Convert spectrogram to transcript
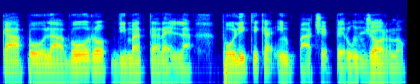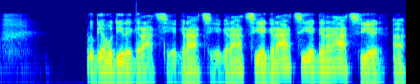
capolavoro di Mattarella, politica in pace per un giorno. Dobbiamo dire grazie, grazie, grazie, grazie, grazie a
